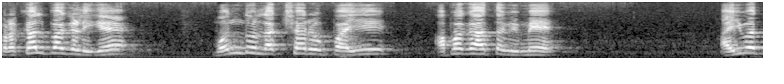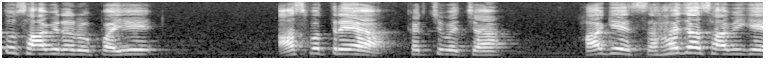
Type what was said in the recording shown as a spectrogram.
ಪ್ರಕಲ್ಪಗಳಿಗೆ ಒಂದು ಲಕ್ಷ ರೂಪಾಯಿ ಅಪಘಾತ ವಿಮೆ, ಐವತ್ತು ಸಾವಿರ ರೂಪಾಯಿ ಆಸ್ಪತ್ರೆಯ ಖರ್ಚು ವೆಚ್ಚ ಹಾಗೆ ಸಹಜ ಸಾವಿಗೆ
